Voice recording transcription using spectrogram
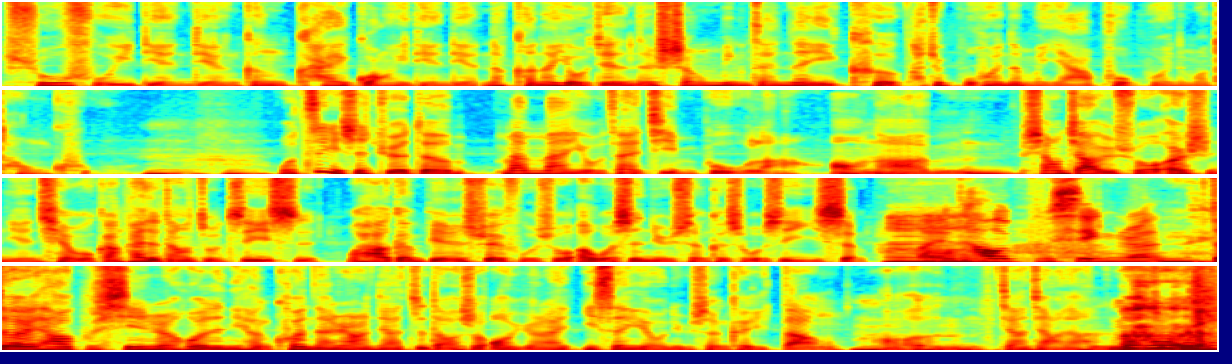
舒服一点点，更开广一点点，那可能有些人的生命在那一刻，他就不会那么压迫，不会那么痛苦。嗯嗯，我自己是觉得慢慢有在进步啦。哦，那嗯，相较于说二十年前我刚开始当主治医师，我还要跟别人说服说，呃，我是女生，可是我是医生，哎，他会不信任，对他会不信任，或者你很困难让人家知道说，哦，原来医生也有女生可以当。哦，这样讲好像很老，二十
